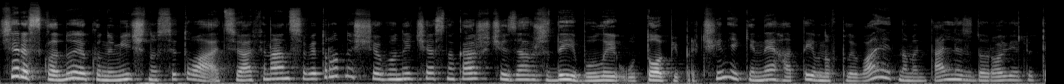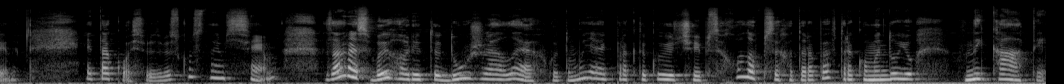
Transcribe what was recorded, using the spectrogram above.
Через складну економічну ситуацію. А фінансові труднощі, вони, чесно кажучи, завжди були у топі причин, які негативно впливають на ментальне здоров'я людини. І так ось у зв'язку з ним всім зараз вигоріти дуже легко, тому я, як практикуючий психолог, психотерапевт, рекомендую вникати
